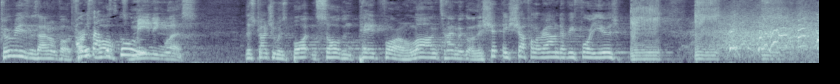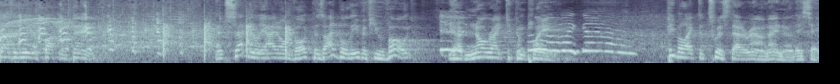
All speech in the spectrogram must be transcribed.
Two reasons I don't vote. First of all, it's meaningless. This country was bought and sold and paid for a long time ago. The shit they shuffle around every four years doesn't mean a fucking thing. And secondly, I don't vote because I believe if you vote, you have no right to complain. Oh my God. People like to twist that around. I know. They say,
